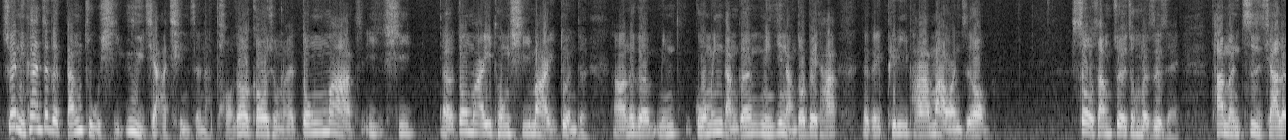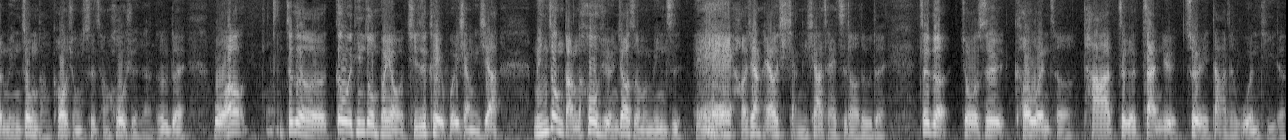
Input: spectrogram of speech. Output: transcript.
所以你看这个党主席御驾亲征啊，跑到高雄来东骂一西，呃，东骂一通西骂一顿的啊，那个民国民党跟民进党都被他那个噼里啪啦骂完之后。受伤最重的是谁？他们自家的民众党高雄市长候选人，对不对？我要这个各位听众朋友，其实可以回想一下，民众党的候选人叫什么名字？哎，好像还要想一下才知道，对不对？这个就是柯文哲他这个战略最大的问题了。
